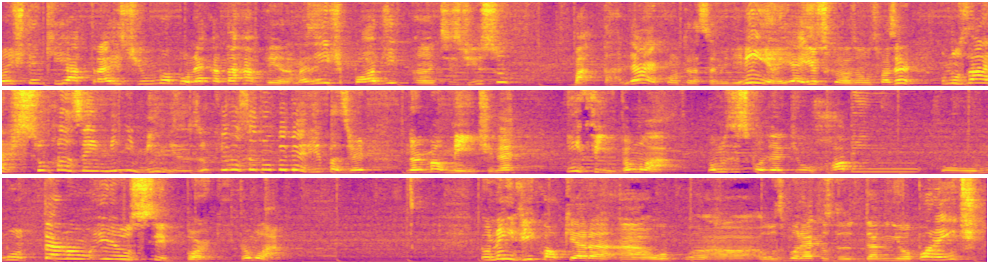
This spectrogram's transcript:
Então a gente tem que ir atrás de uma boneca da Ravena. Mas a gente pode, antes disso, batalhar contra essa menininha. E é isso que nós vamos fazer. Vamos dar surras em menininhas. O que você não deveria fazer normalmente, né? Enfim, vamos lá. Vamos escolher aqui o Robin, o Mutano e o Cyborg. Vamos lá. Eu nem vi qual que era a, a, a, os bonecos do, da minha oponente.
